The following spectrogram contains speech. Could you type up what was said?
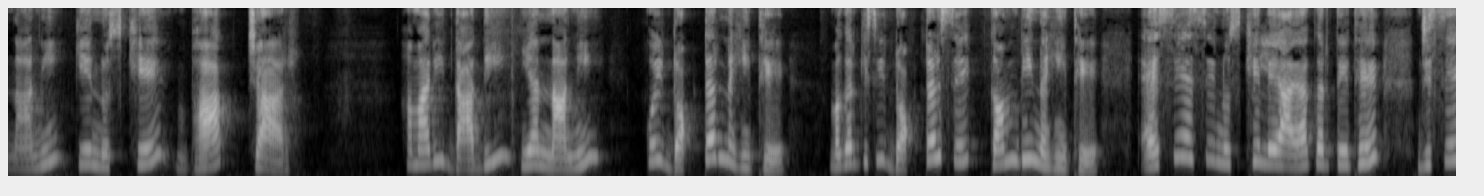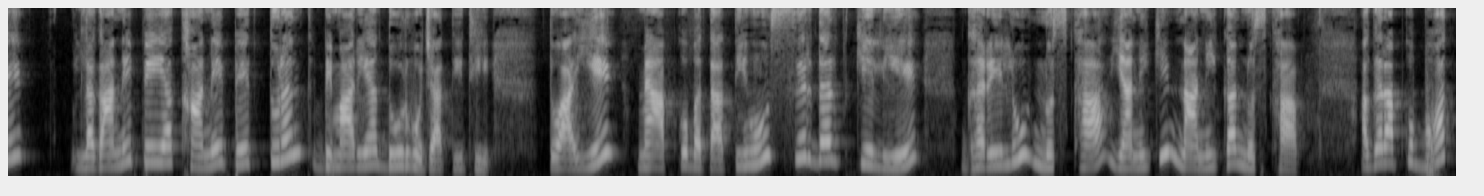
नानी के नुस्खे भाग चार। हमारी दादी या नानी कोई डॉक्टर नहीं थे, मगर किसी डॉक्टर से कम भी नहीं थे। ऐसे ऐसे नुस्खे ले आया करते थे, जिसे लगाने पे या खाने पे तुरंत बीमारियाँ दूर हो जाती थी। तो आइए मैं आपको बताती हूँ सिर दर्द के लिए घरेलू नुस्खा, यानी कि नानी का नुस्खा। अगर आपको बहुत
